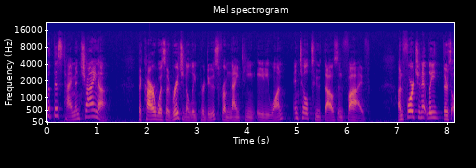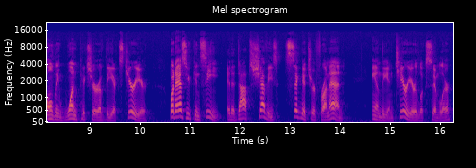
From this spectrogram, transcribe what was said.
but this time in China. The car was originally produced from 1981 until 2005. Unfortunately, there's only one picture of the exterior, but as you can see, it adopts Chevy's signature front end, and the interior looks similar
